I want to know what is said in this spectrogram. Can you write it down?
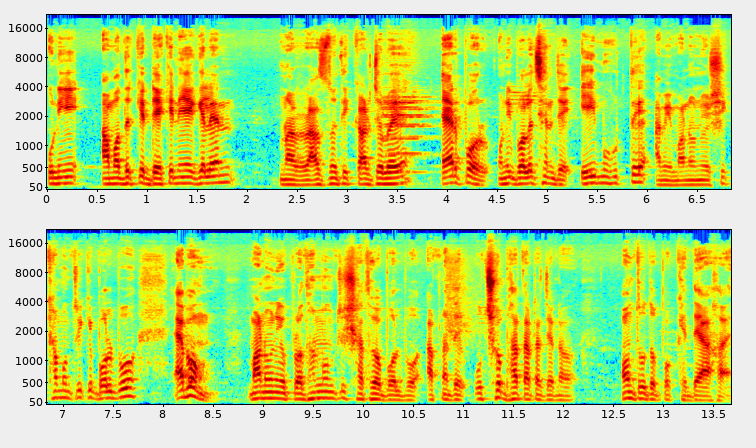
উনি আমাদেরকে ডেকে নিয়ে গেলেন ওনার রাজনৈতিক কার্যালয়ে। এরপর উনি বলেছেন যে, এই মুহূর্তে আমি মাননীয় শিক্ষামন্ত্রীকে বলব এবং মাননীয় প্রধানমন্ত্রীর সাথেও বলব, আপনাদের উৎসব ভাতাটা যেন অন্তত পক্ষে দেওয়া হয়।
